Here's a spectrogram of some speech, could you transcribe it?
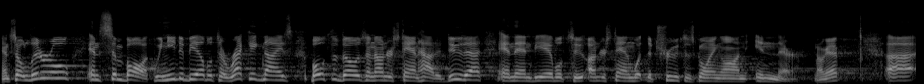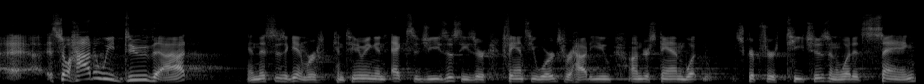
And so, literal and symbolic, we need to be able to recognize both of those and understand how to do that, and then be able to understand what the truth is going on in there. Okay? Uh, so, how do we do that? And this is, again, we're continuing in exegesis. These are fancy words for how do you understand what Scripture teaches and what it's saying.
